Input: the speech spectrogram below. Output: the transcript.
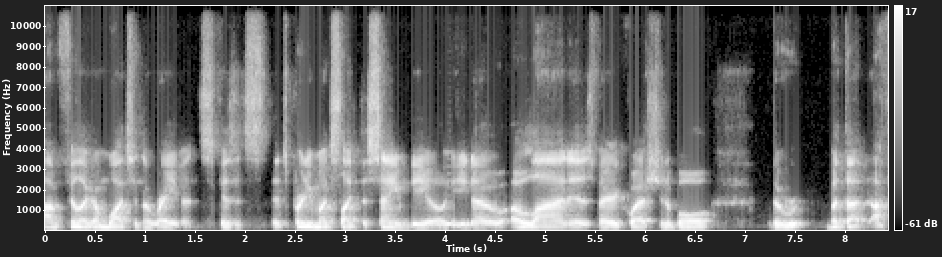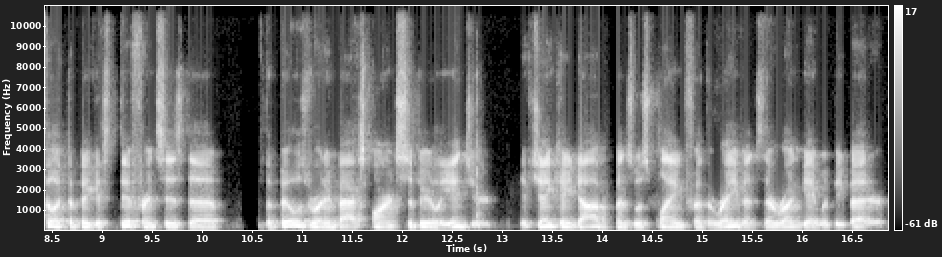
I feel like I'm watching the Ravens because it's it's pretty much like the same deal. You know, O line is very questionable. The but the, I feel like the biggest difference is the the Bills running backs aren't severely injured. If J.K. Dobbins was playing for the Ravens, their run game would be better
